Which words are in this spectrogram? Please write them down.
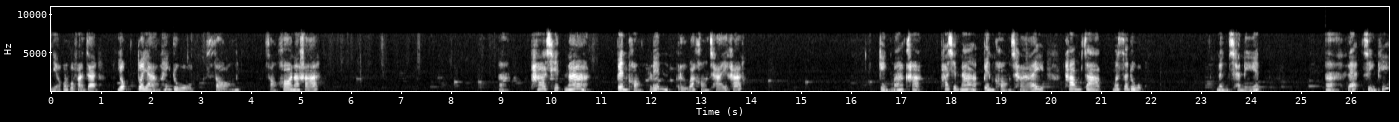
เดี๋ยวคุณครูฝันจะยกตัวอย่างให้ดูส สองข้อนะคะะผ้าเช็ดหน้า เป็นของเล่นหรือว่าของใช้คะ เก่งมากค่ะ ผ้าเช็ดหน้าเป็นของใช้ทำจากวัสดุหนึ่งชนิด อะและสิ่งที่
